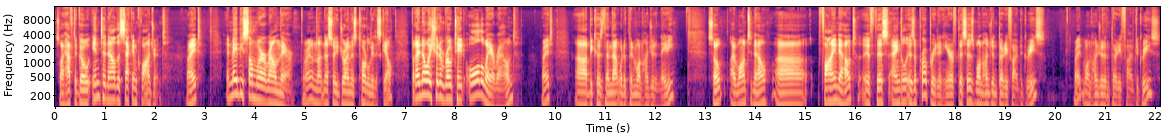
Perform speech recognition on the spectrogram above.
So I have to go into now the second quadrant, right? And maybe somewhere around there, right? I'm not necessarily drawing this totally to scale, but I know I shouldn't rotate all the way around, right? Uh, because then that would have been 180. So I want to now uh, find out if this angle is appropriate in here, if this is 135 degrees, right? 135 degrees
